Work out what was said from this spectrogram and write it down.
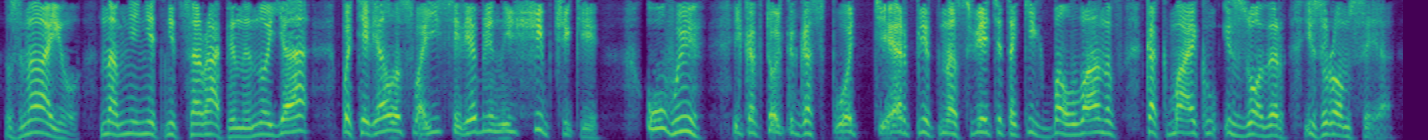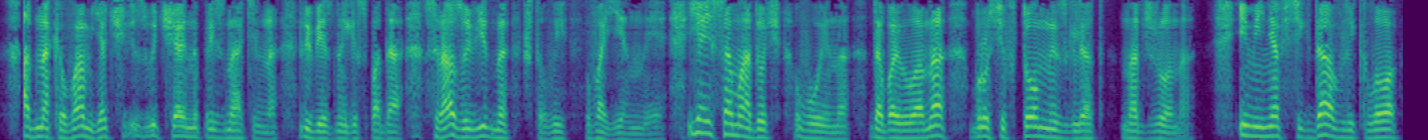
Знаю, на мне нет ни царапины, но я потеряла свои серебряные щипчики. Увы, и как только Господь терпит на свете таких болванов, как Майкл из Овер из Ромсея. Однако вам я чрезвычайно признательна, любезные господа. Сразу видно, что вы военные. Я и сама дочь воина, — добавила она, бросив томный взгляд на Джона. И меня всегда влекло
